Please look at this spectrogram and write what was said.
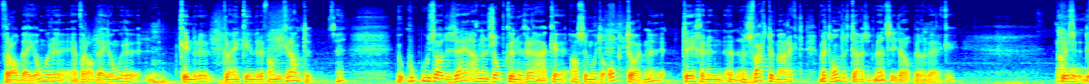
Vooral bij jongeren en vooral bij jongeren, kinderen, kleinkinderen van migranten. Hoe, hoe, zouden zij aan een job kunnen geraken als ze moeten optornen tegen een, een, een zwarte markt met 100.000 mensen die daarop willen werken? Nou, dus, hoe,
